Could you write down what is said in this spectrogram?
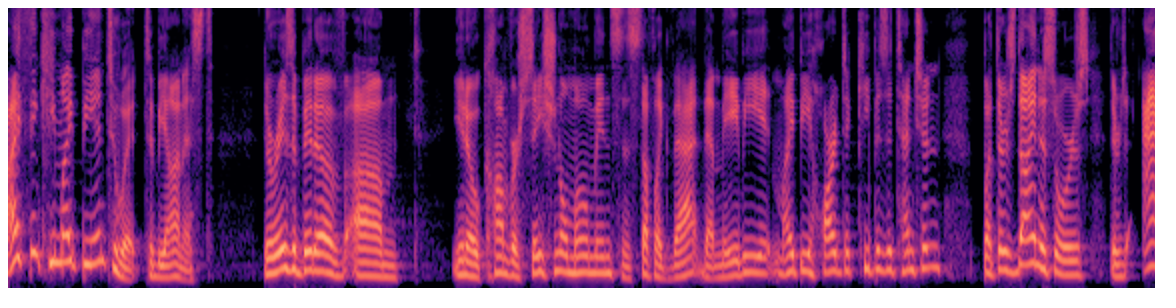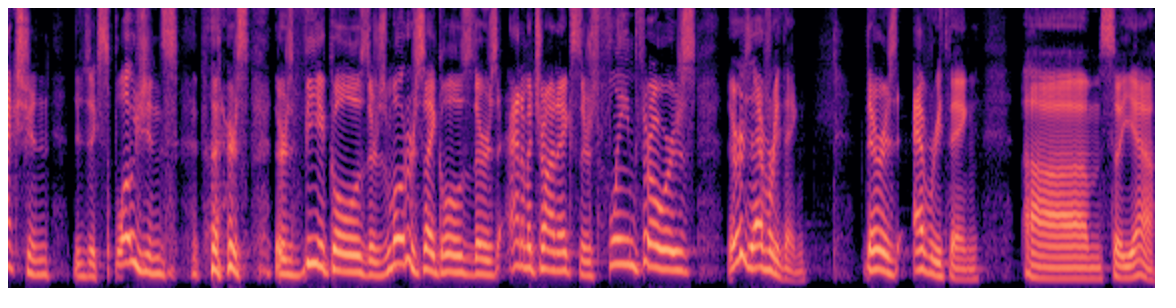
I think he might be into it, to be honest. There is a bit of. Um, you know, conversational moments and stuff like that, that maybe it might be hard to keep his attention. But there's dinosaurs, there's action, there's explosions, there's there's vehicles, there's motorcycles, there's animatronics, there's flamethrowers, there's everything. There is everything. Um, so yeah,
